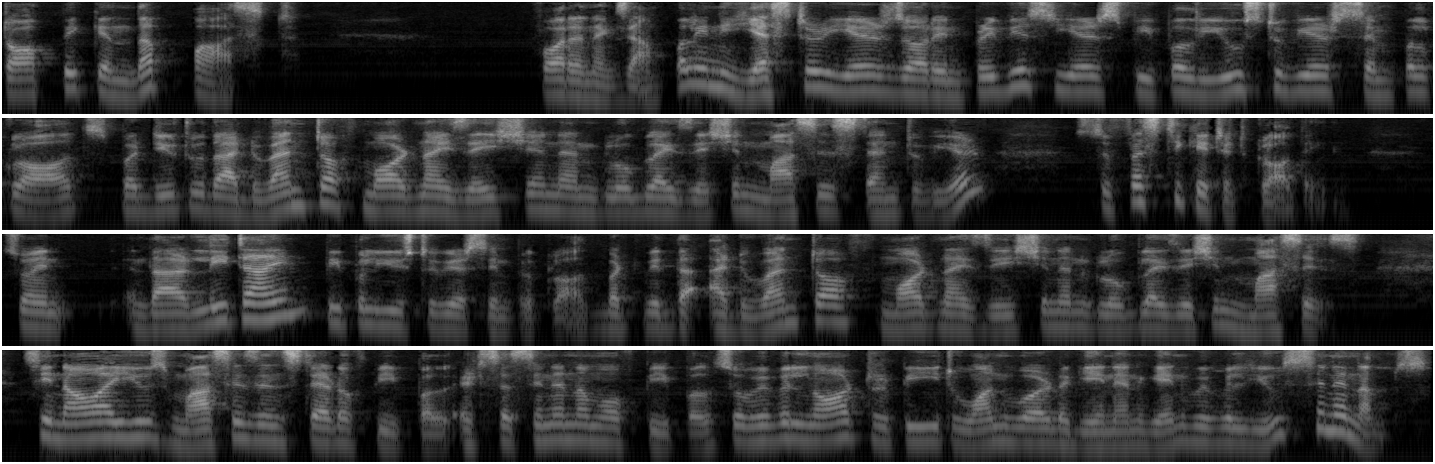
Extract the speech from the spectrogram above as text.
topic in the past. For an example, in yesteryears or in previous years, people used to wear simple clothes, but due to the advent of modernization and globalization, masses tend to wear sophisticated clothing. So in, in the early time, people used to wear simple cloth, but with the advent of modernization and globalization, masses See, now I use masses instead of people. It's a synonym of people. So we will not repeat one word again and again. We will use synonyms.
